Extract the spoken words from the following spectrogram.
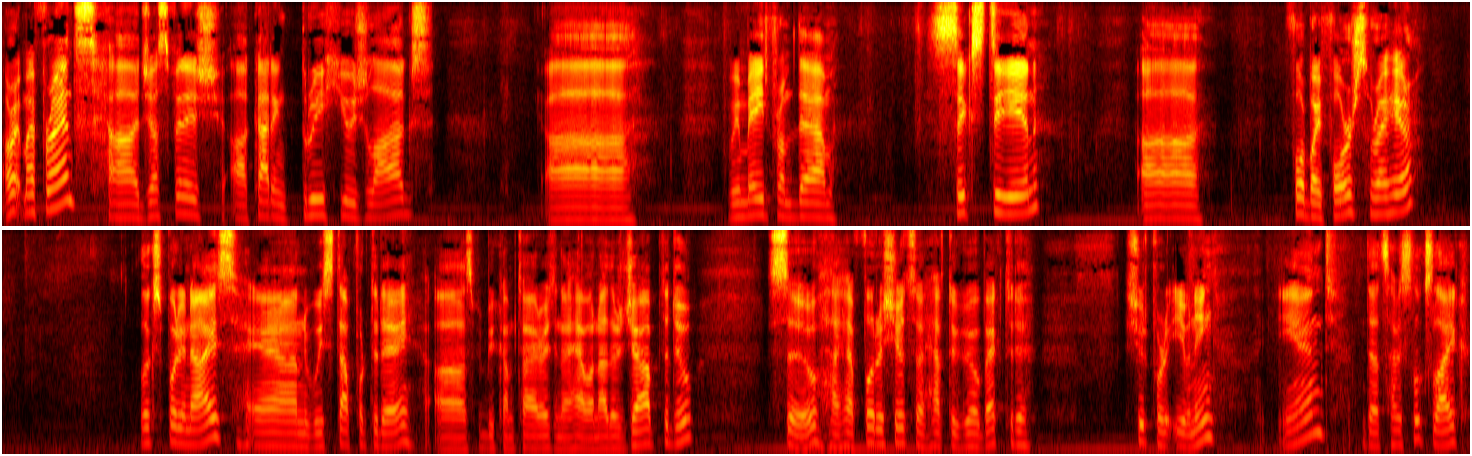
All right, my friends, uh, just finished uh, cutting three huge logs. Uh, we made from them 16 uh, 4x4s right here. Looks pretty nice, and we stop for today uh, as we become tired and I have another job to do. So I have photo shoots, so I have to go back to the shoot for the evening, and that's how it looks like.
